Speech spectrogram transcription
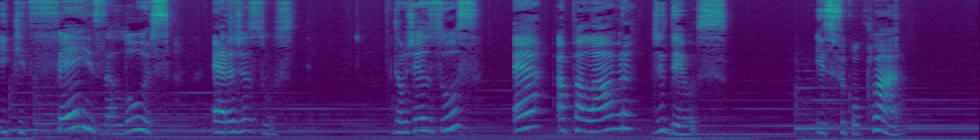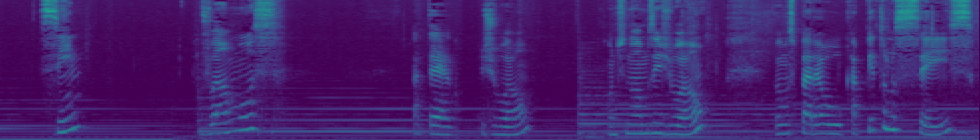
e que fez a luz era Jesus. Então, Jesus é a palavra de Deus. Isso ficou claro? Sim? Vamos até João. Continuamos em João. Vamos para o capítulo 6,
